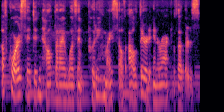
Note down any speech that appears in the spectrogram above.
Of course, it didn't help that I wasn't putting myself out there to interact with others.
